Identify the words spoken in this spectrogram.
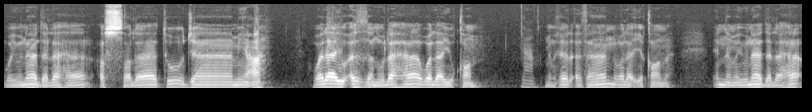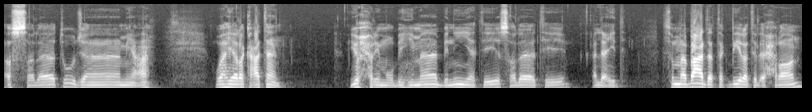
وينادى لها الصلاة جامعة ولا يؤذن لها ولا يقام. نعم. من غير أذان ولا إقامة. إنما ينادى لها الصلاة جامعة وهي ركعتان. يحرم بهما بنية صلاة العيد. ثم بعد تكبيرة الإحرام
